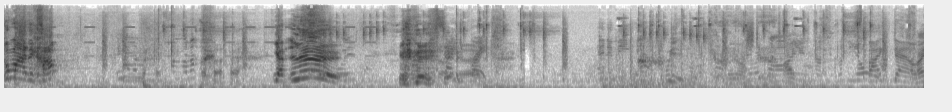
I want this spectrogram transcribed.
ก็มาดิครับไอ้ที่มันมันต้องใส่หยัดลือใส่ไฟ enemy อุ้ยตาย Spike down. ไม่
